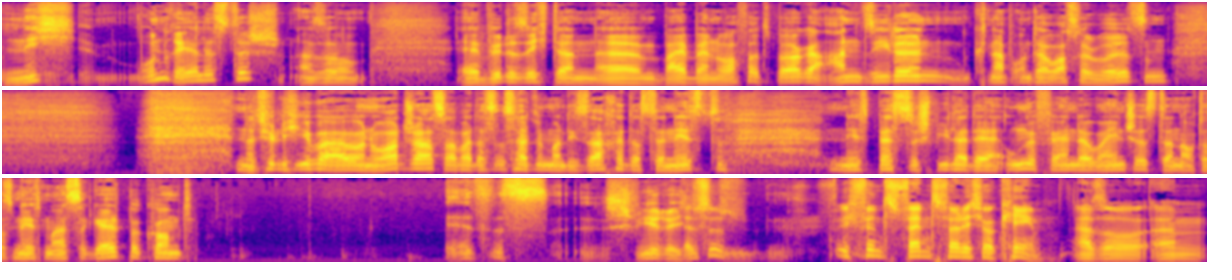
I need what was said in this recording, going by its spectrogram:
nicht unrealistisch. Also er würde sich dann äh, bei Ben Roethlisberger ansiedeln, knapp unter Russell Wilson. Natürlich über Aaron Rodgers, aber das ist halt immer die Sache, dass der nächste, nächstbeste Spieler, der ungefähr in der Range ist, dann auch das nächstmeiste Geld bekommt. Es ist schwierig. Es ist, ich finde es völlig okay. Also ähm,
